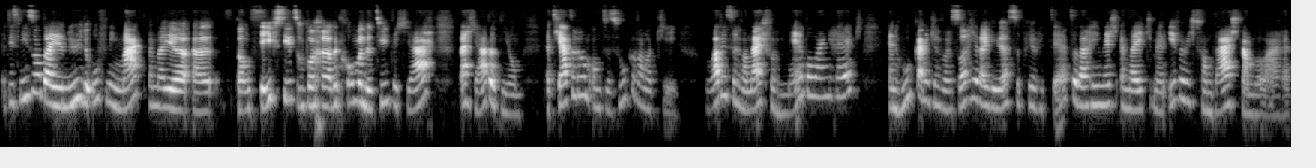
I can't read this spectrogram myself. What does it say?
het is niet zo dat je nu de oefening maakt en dat je uh, dan safe zit voor de komende 20 jaar. Daar gaat het niet om. Het gaat erom om te zoeken van oké, wat is er vandaag voor mij belangrijk? En hoe kan ik ervoor zorgen dat ik de juiste prioriteiten daarin leg en dat ik mijn evenwicht vandaag kan bewaren?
